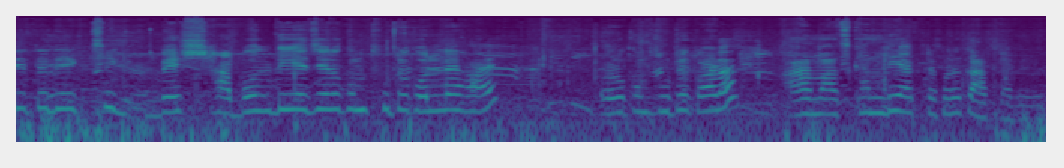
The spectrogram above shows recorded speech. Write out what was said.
যেতে দেখছি বেশ শাবল দিয়ে যেরকম ফুটো করলে হয়, ওরকম ফুটো করা, আর মাঝখান দিয়ে একটা করে কাঁকড়া বেরোচ্ছে।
